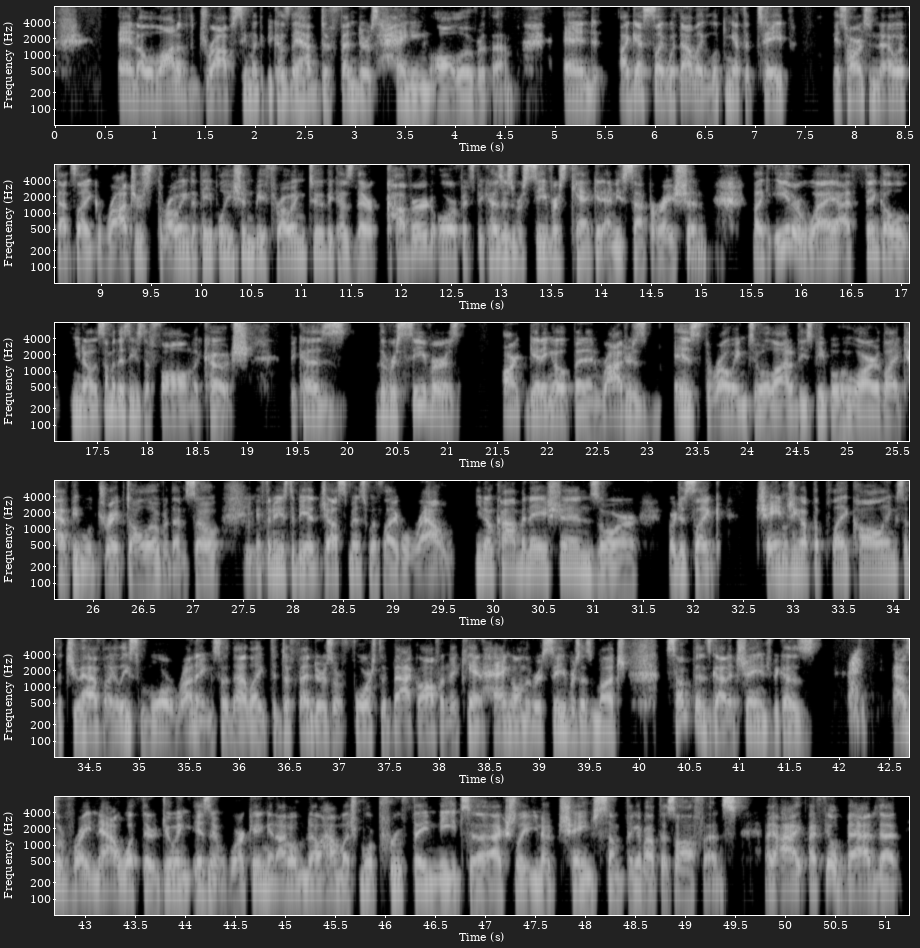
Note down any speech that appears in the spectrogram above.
And a lot of the drops seem like because they have defenders hanging all over them. And I guess like without like looking at the tape, it's hard to know if that's like Rodgers throwing to people he shouldn't be throwing to because they're covered, or if it's because his receivers can't get any separation. Like either way, I think a you know some of this needs to fall on the coach because the receivers aren't getting open and Rodgers is throwing to a lot of these people who are like have people draped all over them. So mm-hmm. if there needs to be adjustments with like route, you know, combinations or or just like changing up the play calling so that you have like at least more running so that like the defenders are forced to back off and they can't hang on the receivers as much. Something's got to change because as of right now, what they're doing isn't working. And I don't know how much more proof they need to actually, you know, change something about this offense. I, I feel bad that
